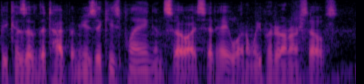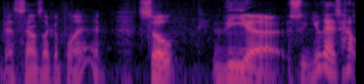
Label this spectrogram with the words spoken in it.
because of the type of music he's playing. And so I said, hey, why don't we put it on ourselves? That sounds like a plan. So, the uh, so you guys, how?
